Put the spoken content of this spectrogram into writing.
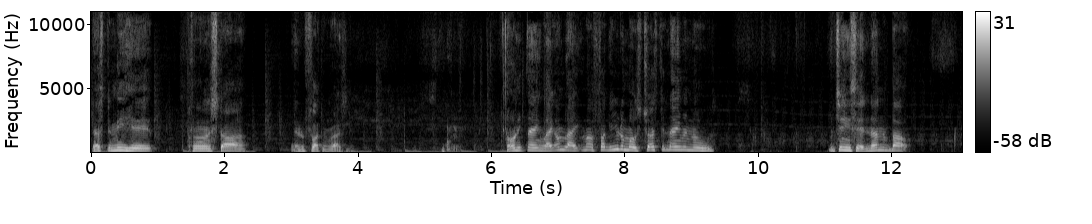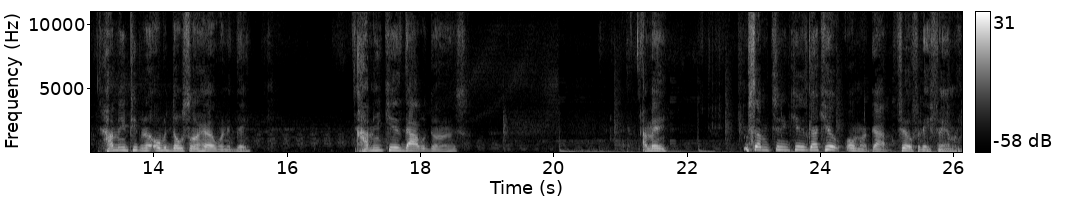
That's the meathead, porn star, and the fucking Russians. Only thing, like, I'm like, motherfucker, you the most trusted name in news. But you ain't said nothing about how many people that overdose on heroin a day. How many kids die with guns. I mean, 17 kids got killed. Oh my God, I feel for their family.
